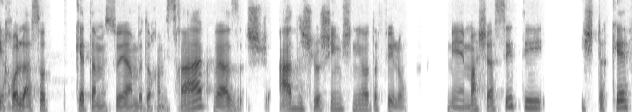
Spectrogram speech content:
יכול לעשות קטע מסוים בתוך המשחק ואז עד 30 שניות אפילו ממה שעשיתי ישתקף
